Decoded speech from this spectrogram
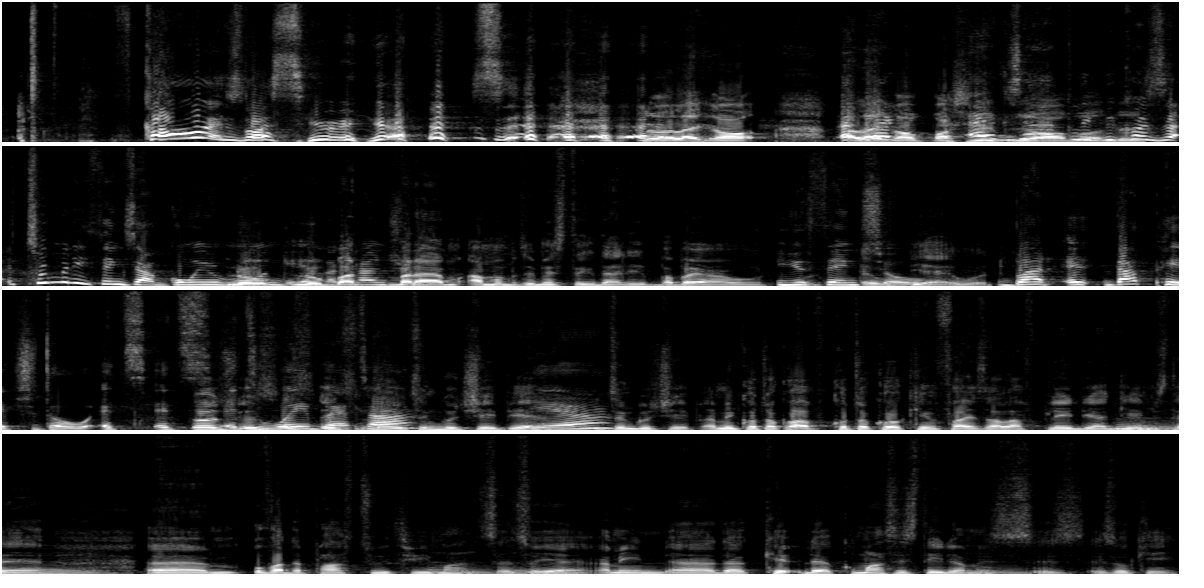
Kawa is not serious. no, I like how I like, how passionate exactly, you are about because this. uh, too many things are going No, wrong in no, the but country. but I'm, I'm optimistic that it, Baba Yara would. you would- think it- so? Yeah, it would. But it, that pitch, though, it's it's No, it's, way better. no, it's in good shape. Yeah, Yeah? it's in good shape. I mean, Kotoko, have- Kotoko, King Faisal have played their games there um, over the past two, three months, and so yeah, I mean, uh, the the Kumasi Stadium is, is is okay.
